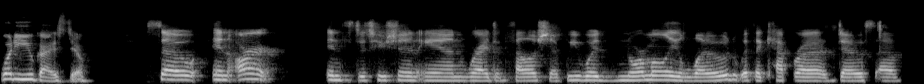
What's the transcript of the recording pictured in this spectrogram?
What do you guys do? So in our institution and where I did fellowship, we would normally load with a Keppra dose of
